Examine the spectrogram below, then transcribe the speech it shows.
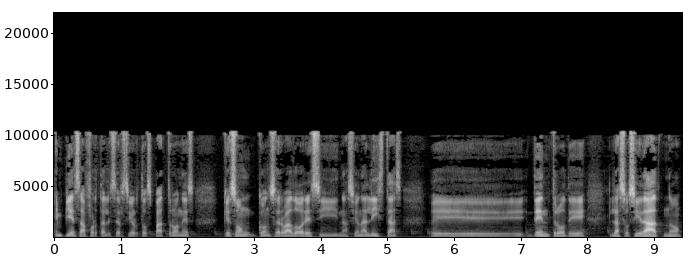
empieza a fortalecer ciertos patrones que son conservadores y nacionalistas eh, dentro de la sociedad, ¿no?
